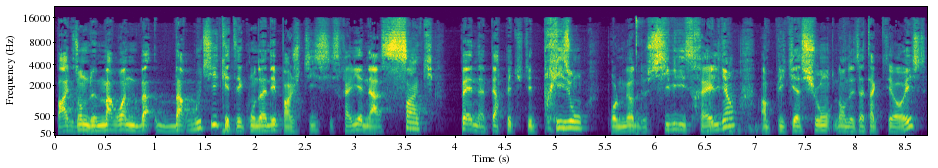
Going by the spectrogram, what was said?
par exemple, de Marwan Barghouti, qui était condamné par la justice israélienne à cinq peine à perpétuité de prison pour le meurtre de civils israéliens, implication dans des attaques terroristes,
